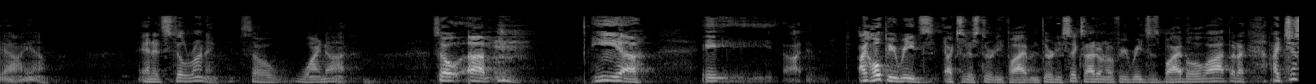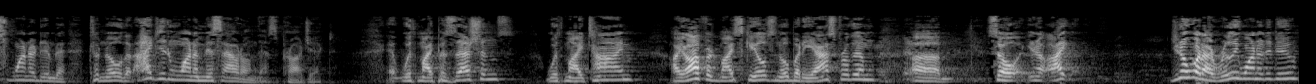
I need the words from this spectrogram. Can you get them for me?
Yeah, I am. And it's still running. So why not? So, um, he, uh, he I hope he reads Exodus 35 and 36. I don't know if he reads his Bible a lot, but I, I just wanted him to, to know that I didn't want to miss out on this project. With my possessions, with my time, I offered my skills. Nobody asked for them. Um, so, you know, I, you know what I really wanted to do?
